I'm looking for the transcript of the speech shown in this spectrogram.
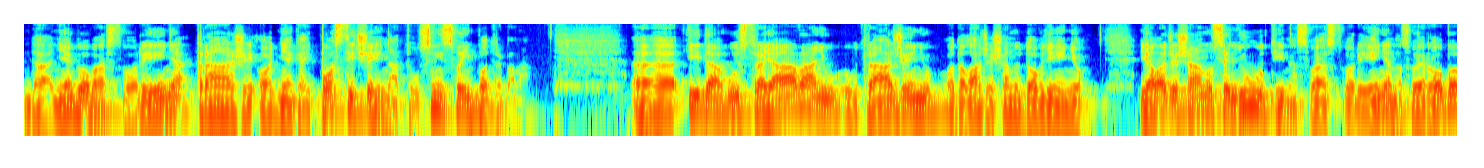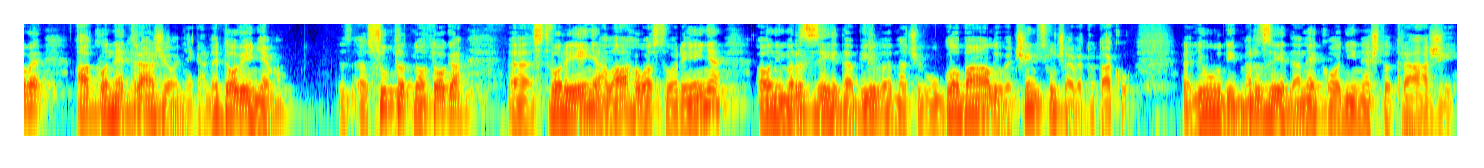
da njegova stvorenja traže od njega i postiče ih na to u svim svojim potrebama. E, i da ustrajavanju u traženju od Allah Žešanu dovljenju. I Allah se ljuti na svoja stvorenja, na svoje robove, ako ne traže od njega, ne dovije njemu. Suprotno od toga, e, stvorenja, Allahova stvorenja, oni mrze da bi, znači u globali, u većini slučajeva je to tako, ljudi mrze da neko od njih nešto traži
